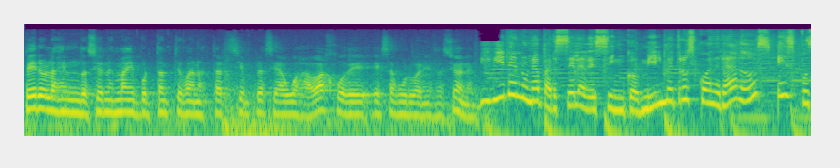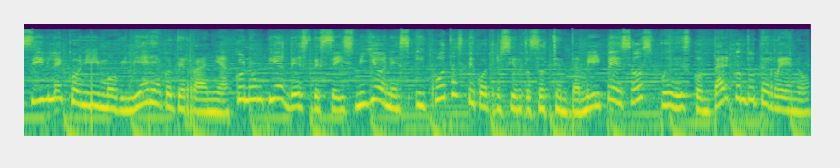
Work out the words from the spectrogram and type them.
pero las inundaciones más importantes van a estar siempre hacia aguas abajo de esas urbanizaciones. Vivir en una parcela de 5.000 metros cuadrados es posible con Inmobiliaria Coterránea. Con un pie desde 6 millones y cuotas de 480 mil pesos, puedes contar con tu terreno.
